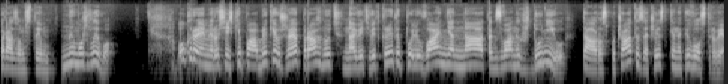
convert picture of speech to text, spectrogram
разом з тим неможливо. Окремі російські пабліки вже прагнуть навіть відкрити полювання на так званих ждунів та розпочати зачистки на півострові.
